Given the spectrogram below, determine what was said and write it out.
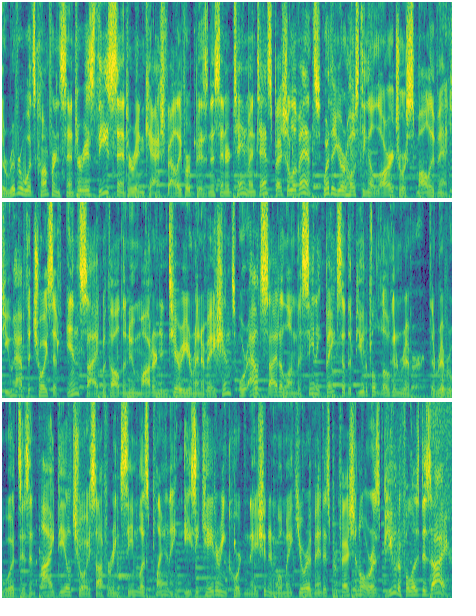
The Riverwoods Conference Center is the center in Cache Valley for business, entertainment, and special events. Whether you're hosting a large or small event, you have the choice of inside with all the new modern interior renovations or outside along the scenic banks of the beautiful Logan River. The Riverwoods is an ideal choice offering seamless planning, easy catering coordination, and will make your event as professional or as beautiful as desired.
